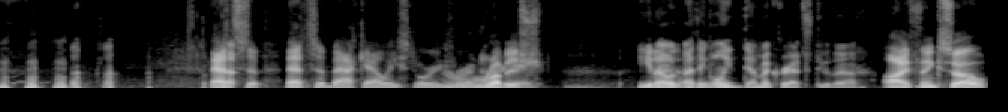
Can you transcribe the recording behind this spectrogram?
That's a that's a back alley story for another Rubbish. day. You know, Another I think day. only Democrats do that. I think so.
